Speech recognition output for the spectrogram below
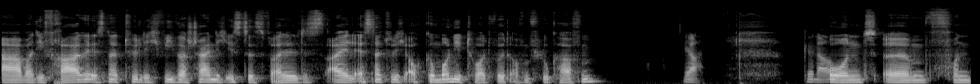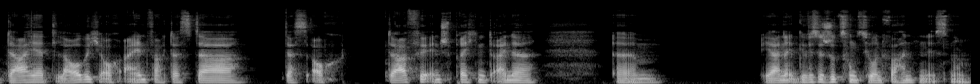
Aber die Frage ist natürlich, wie wahrscheinlich ist es, weil das ILS natürlich auch gemonitort wird auf dem Flughafen. Ja, genau. Und ähm, von daher glaube ich auch einfach, dass da, dass auch dafür entsprechend eine, ähm, ja, eine gewisse Schutzfunktion vorhanden ist. Ne?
